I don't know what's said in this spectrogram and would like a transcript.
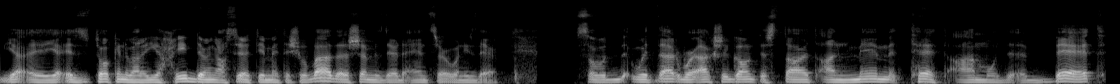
is talking about a yahid during Asirat Yemet Teshuvah that Hashem is there to answer when He's there. So with that, we're actually going to start on Mem Tet Amud Bet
